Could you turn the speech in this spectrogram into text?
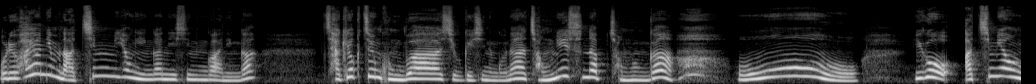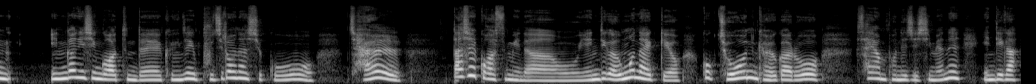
우리 화연님은 아침형 인간이신 거 아닌가? 자격증 공부하시고 계시는구나. 정리수납 전문가? 오, 이거 아침형 인간이신 것 같은데 굉장히 부지런하시고 잘 따실 것 같습니다. 오, 옌디가 응원할게요. 꼭 좋은 결과로 사연 보내주시면은 옌디가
